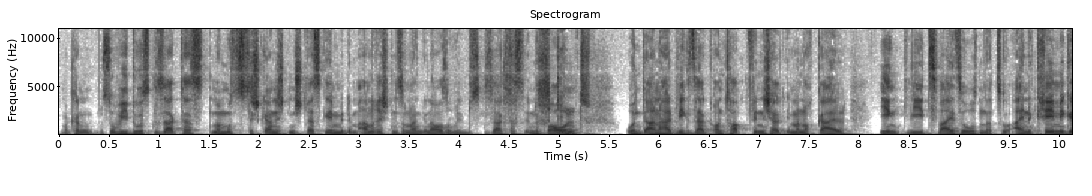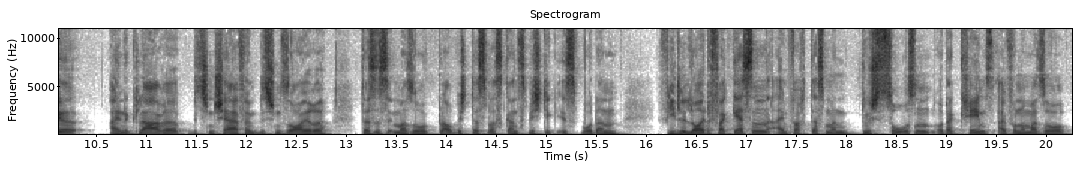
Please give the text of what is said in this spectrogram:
Man kann, so wie du es gesagt hast, man muss sich gar nicht in Stress geben mit dem Anrichten, sondern genauso wie du es gesagt hast, in eine Bowl. Stimmt. Und dann halt, wie gesagt, on top finde ich halt immer noch geil, irgendwie zwei Soßen dazu. Eine cremige, eine klare, bisschen Schärfe, ein bisschen Säure. Das ist immer so, glaube ich, das, was ganz wichtig ist, wo dann viele Leute vergessen einfach, dass man durch Soßen oder Cremes einfach nochmal so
